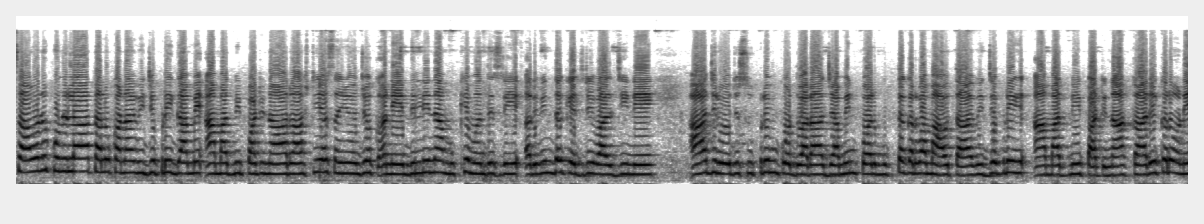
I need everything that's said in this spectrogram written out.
સાવરકુંડલા તાલુકાના વિજપડી ગામે આમ આદમી પાર્ટીના રાષ્ટ્રીય સંયોજક અને દિલ્હીના મુખ્યમંત્રી શ્રી અરવિંદ કેજરીવાલજીને આજ રોજ સુપ્રીમ કોર્ટ દ્વારા જામીન પર મુક્ત કરવામાં આવતા વિજપડી આમ આદમી પાર્ટીના કાર્યકરો અને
